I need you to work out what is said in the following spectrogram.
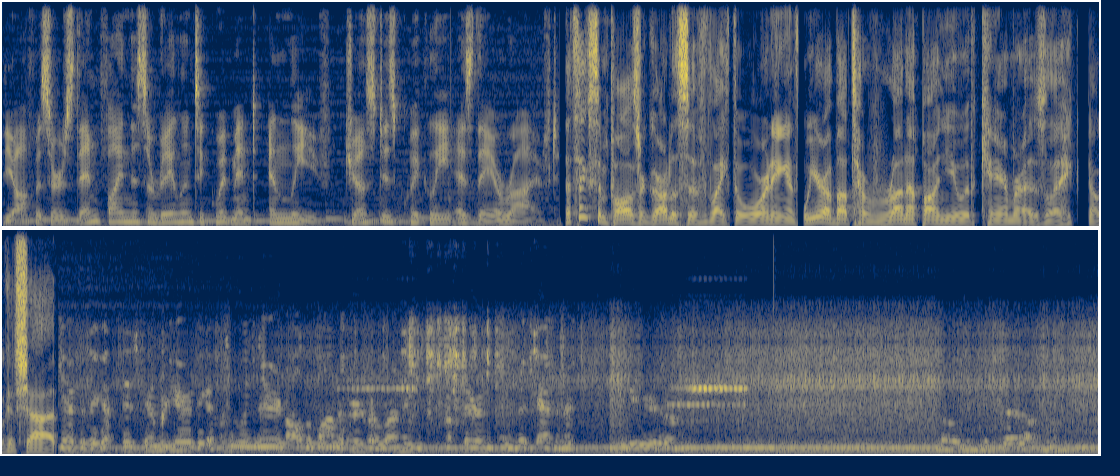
The officers then find the surveillance equipment and leave just as quickly as they arrived. That takes some balls, regardless of like the warning. And we are about to run up on you with cameras. Like, don't get shot. Yeah, because they got this camera here, they got two in there, and all the monitors are running up there in, in the cabinet. You can hear them. running. So we can set up,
